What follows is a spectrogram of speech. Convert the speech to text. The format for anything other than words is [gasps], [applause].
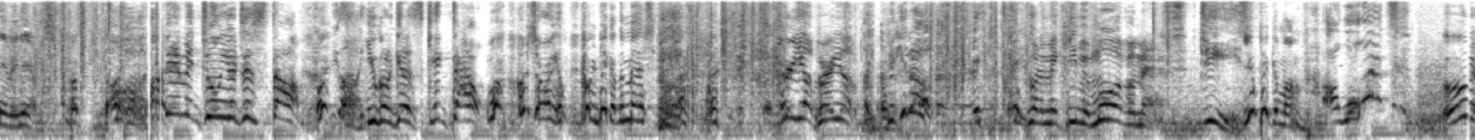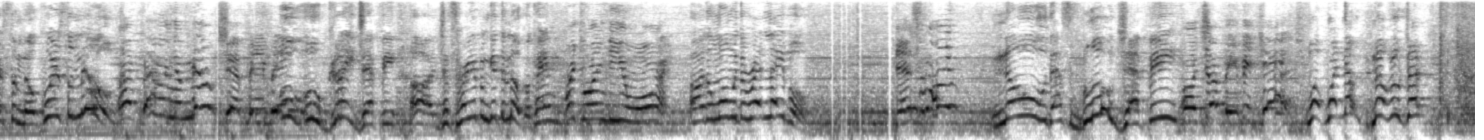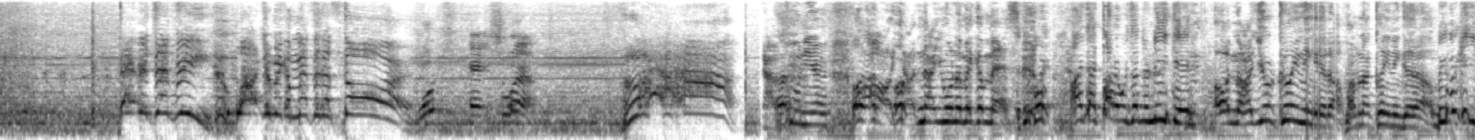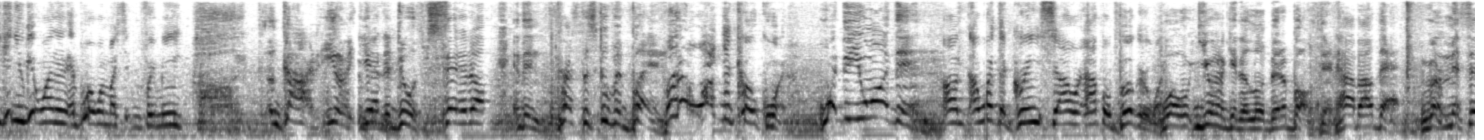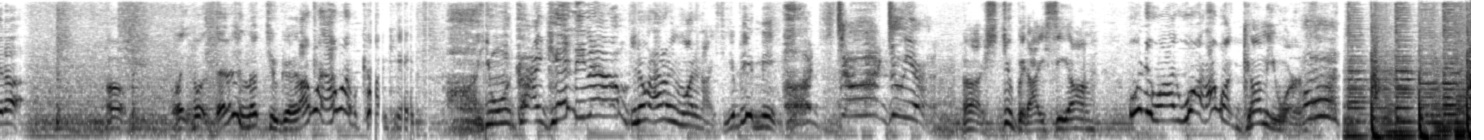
want M&M's. Oh, damn it, Junior, just stop. Uh, You're gonna get us kicked out. well, I'm sorry. Help me pick up the mess. [gasps] Hurry up, hurry up. Pick it up. You're gonna make even more of a mess. Jeez. you pick them up. Oh, what? Ooh. Where's the milk? Where's the milk? I found the milk, Chef baby. Ooh, ooh, great, Jeffy. Uh, just hurry up and get the milk, okay? Which one do you want? Uh, the one with the red label. This one? No, that's blue, Jeffy. Oh, Jeffy, baby catch? What? What? No, no, no, Jeff. Whoops, and slept. Ah! Now, Junior. oh, Oh, oh. now you want to make a mess. Wait, I, I thought it was underneath it. Oh no, you're cleaning it up. I'm not cleaning it up. But Can you, can you get one and pour one my, for me? Oh, God, you you have to do is set it up and then press the stupid button. I don't want the Coke one. What do you want then? Um, I want the green sour apple booger one. Well, you're gonna get a little bit of both then. How about that? We're gonna mix it up. Oh, wait, well, that doesn't look too good. I want, I want cotton candy. You want cotton candy now? You know what? I don't even want an icy. You're being mean. Oh, Junior! Oh, stupid icy. Um, what do I want? I want gummy worms. Oh,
